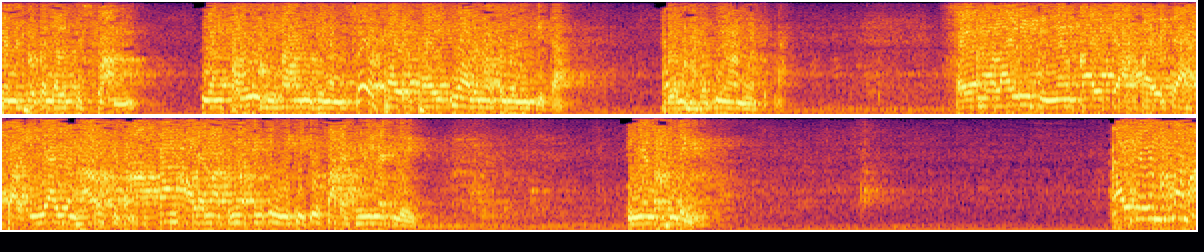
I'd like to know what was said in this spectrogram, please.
yang disebutkan dalam Islam yang perlu dipahami dengan sebaik-baiknya oleh masing kita dalam menghadapi yang kita. Saya mulai dengan kaidah-kaidah syariah yang harus diterapkan oleh masing-masing individu pada dirinya sendiri. Ini yang terpenting. Kaidah yang pertama,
